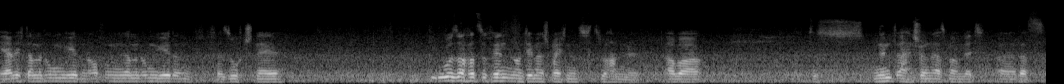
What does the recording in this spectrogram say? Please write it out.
ehrlich damit umgeht und offen damit umgeht und versucht schnell die Ursache zu finden und dementsprechend zu handeln. Aber das nimmt einen schon erstmal mit. Äh, Das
